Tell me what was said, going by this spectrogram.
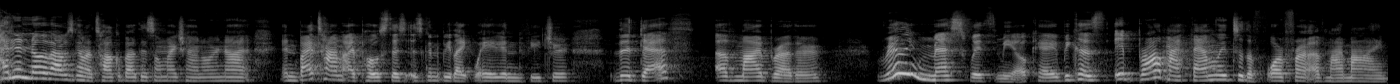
I didn't know if I was gonna talk about this on my channel or not. And by time I post this, it's gonna be like way in the future. The death of my brother really messed with me, okay? Because it brought my family to the forefront of my mind.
